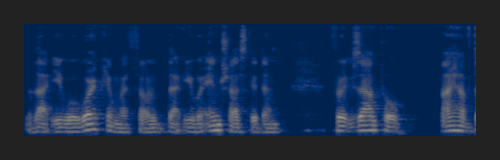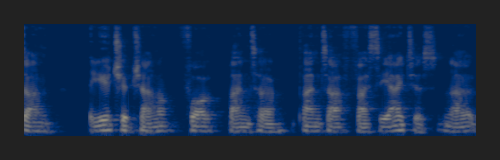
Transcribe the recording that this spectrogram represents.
that you were working with or that you were interested in. For example, I have done a YouTube channel for plantar, plantar fasciitis. Now,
